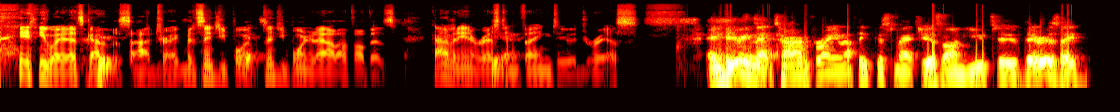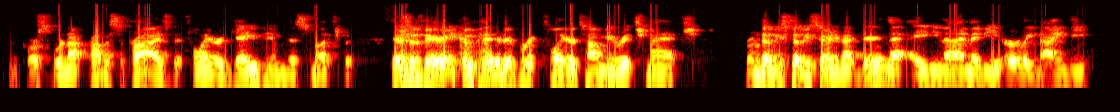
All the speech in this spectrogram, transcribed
anyway, that's kind of a sidetrack. But since you point since you pointed out, I thought that's kind of an interesting yeah. thing to address. And during that time frame, I think this match is on YouTube. There is a, of course, we're not probably surprised that Flair gave him this much, but there's a very competitive Ric Flair Tommy Rich match from WCW Saturday Night during that 89, maybe early 90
